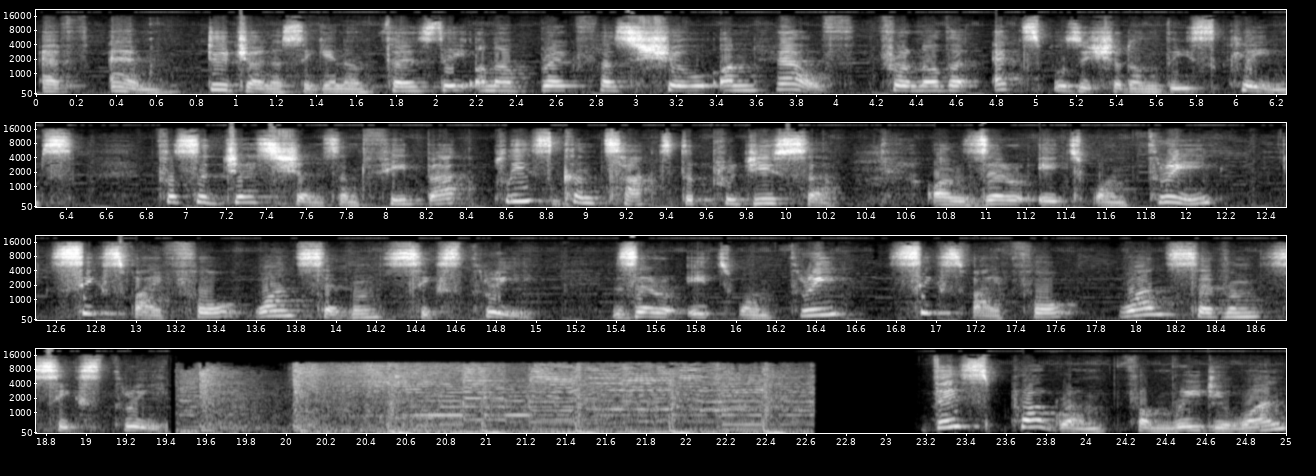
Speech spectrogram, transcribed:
FM. Do join us again on Thursday on our breakfast show on health for another exposition on these claims. For suggestions and feedback, please contact the producer on 0813 654 1763. 0813 654 1763. This program from Radio 1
